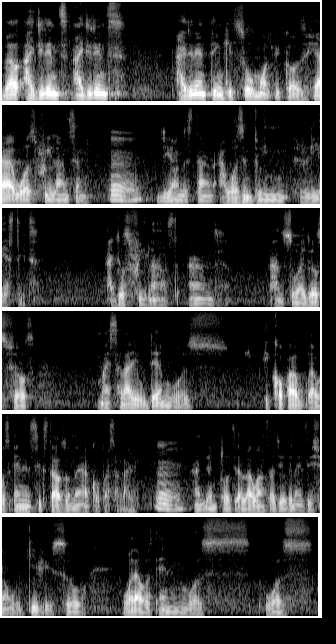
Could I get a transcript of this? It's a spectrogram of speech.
Well, I didn't. I didn't. I didn't think it so much because here I was freelancing. Hmm. Do you understand? I wasn't doing real estate. I just freelanced, and and so I just felt my salary then was a copper. I was earning six thousand naira copper salary, mm. and then plus the allowance that the organization would give you. So what I was earning was was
